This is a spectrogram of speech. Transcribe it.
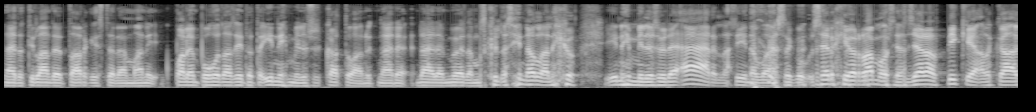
näitä tilanteita tarkistelemaan, niin paljon puhutaan siitä, että inhimillisyys katoaa nyt näiden, näiden myötä, mutta kyllä siinä ollaan niin inhimillisyyden äärellä siinä vaiheessa, kun Sergio Ramos ja Gerard Pique alkaa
